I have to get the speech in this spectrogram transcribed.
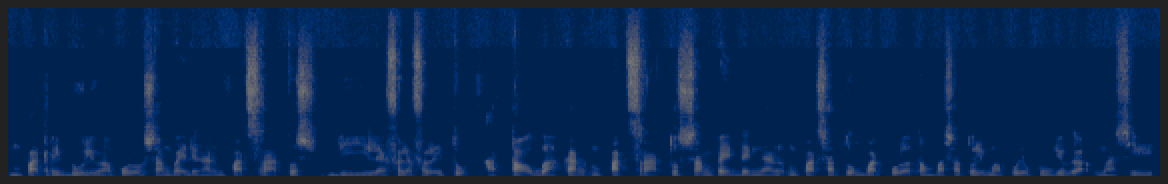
4050 sampai dengan 400 di level-level itu atau bahkan 400 sampai dengan 4140 atau 4150 pun juga masih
